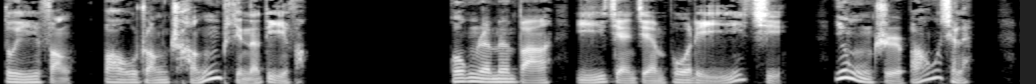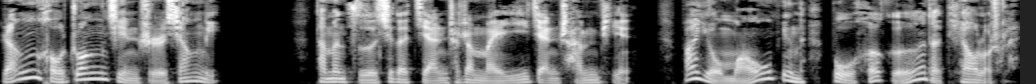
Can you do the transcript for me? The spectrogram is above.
堆放包装成品的地方。工人们把一件件玻璃仪器用纸包起来，然后装进纸箱里。他们仔细的检查着每一件产品，把有毛病的、不合格的挑了出来。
